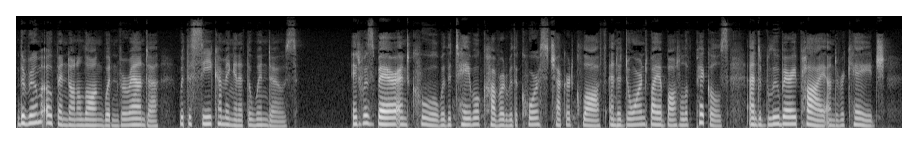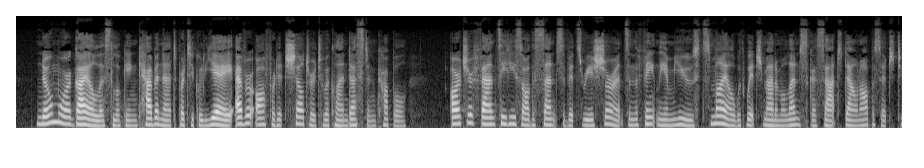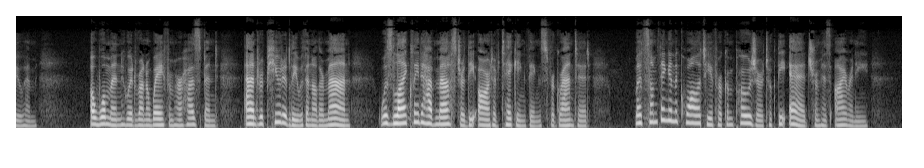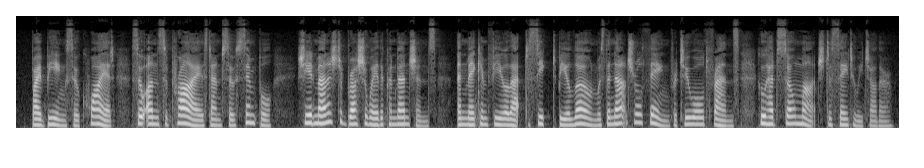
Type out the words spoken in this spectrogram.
The room opened on a long wooden veranda, with the sea coming in at the windows. It was bare and cool, with a table covered with a coarse checkered cloth and adorned by a bottle of pickles and a blueberry pie under a cage. No more guileless-looking cabinet particulier ever offered its shelter to a clandestine couple. Archer fancied he saw the sense of its reassurance in the faintly amused smile with which Madame Olenska sat down opposite to him. A woman who had run away from her husband, and reputedly with another man, was likely to have mastered the art of taking things for granted; but something in the quality of her composure took the edge from his irony. By being so quiet, so unsurprised and so simple, she had managed to brush away the conventions, and make him feel that to seek to be alone was the natural thing for two old friends who had so much to say to each other.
